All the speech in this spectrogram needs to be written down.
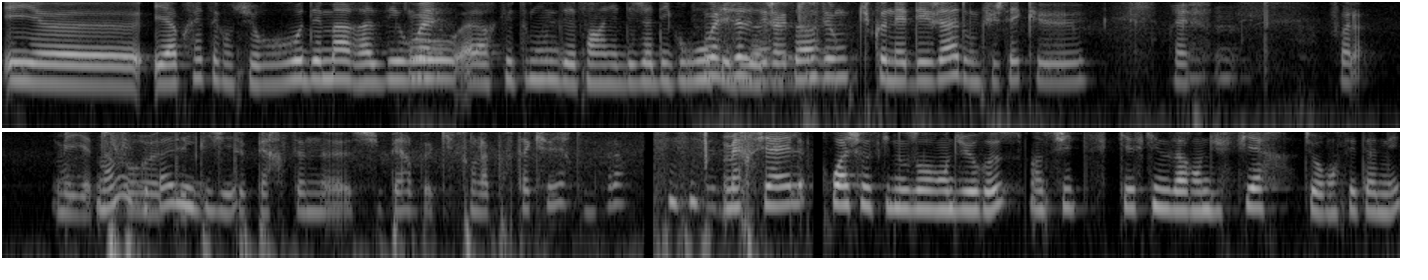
et, euh, et après, c'est quand tu redémarres à zéro, Ouais. alors que tout le monde. Enfin, il y a déjà des groupes. Ouais, c'est ça, c'est déjà tous des gens que tu connais déjà, donc tu sais que. Bref, voilà. Mais il y a Non, toujours euh, des négligé. petites personnes euh, superbes qui sont là pour t'accueillir, donc voilà. Merci à elle. Trois choses qui nous ont rendues heureuses. Ensuite, qu'est-ce qui nous a rendu fiers durant cette année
